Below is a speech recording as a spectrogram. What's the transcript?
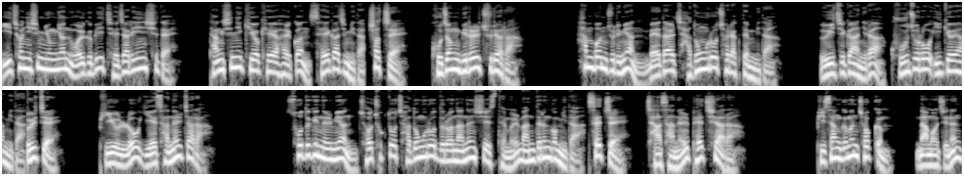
2026년 월급이 제자리인 시대. 당신이 기억해야 할 건 세 가지입니다. 첫째, 고정비를 줄여라. 한 번 줄이면 매달 자동으로 절약됩니다. 의지가 아니라 구조로 이겨야 합니다. 둘째, 비율로 예산을 짜라. 소득이 늘면 저축도 자동으로 늘어나는 시스템을 만드는 겁니다. 셋째, 자산을 배치하라. 비상금은 적금, 나머지는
